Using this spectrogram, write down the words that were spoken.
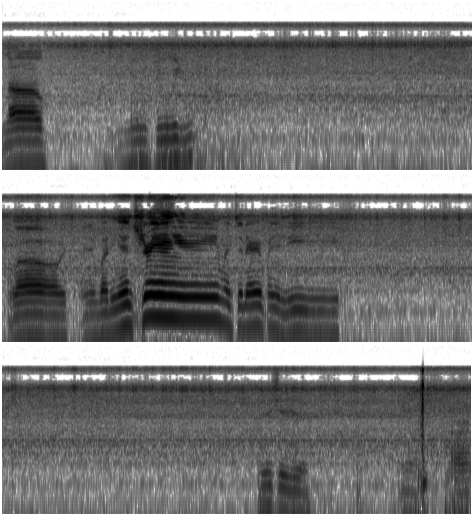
Hello? You do you? Hello, is in stream? until everybody leave? Usually you. Yeah, alright.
